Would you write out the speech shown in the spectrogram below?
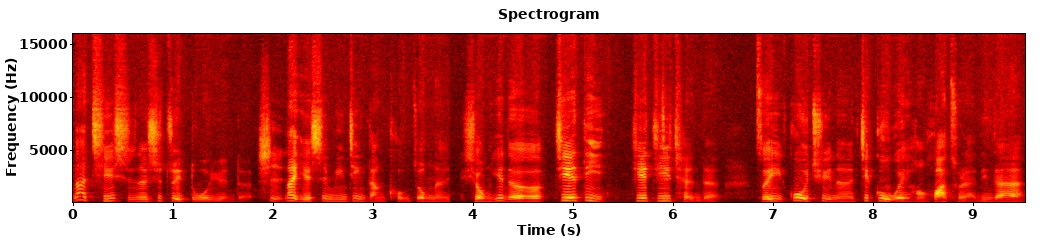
那其实呢是最多元的，是那也是民进党口中呢雄业的接地接基层的，所以过去呢这顾威哈画出来，应该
